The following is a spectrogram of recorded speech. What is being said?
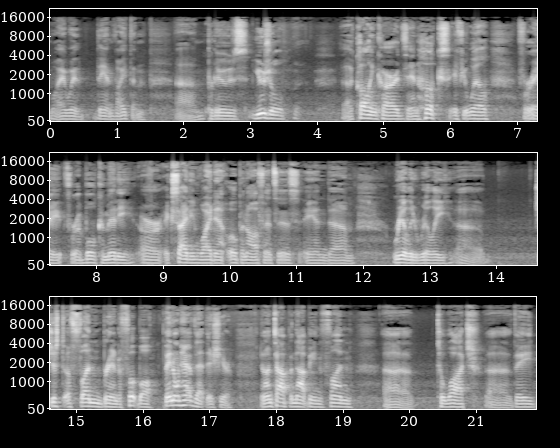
Why would they invite them? Um, Purdue's usual uh, calling cards and hooks, if you will, for a for a bowl committee are exciting, wide open offenses and um, really, really uh, just a fun brand of football. They don't have that this year, and on top of not being fun. Uh, to watch, uh, they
